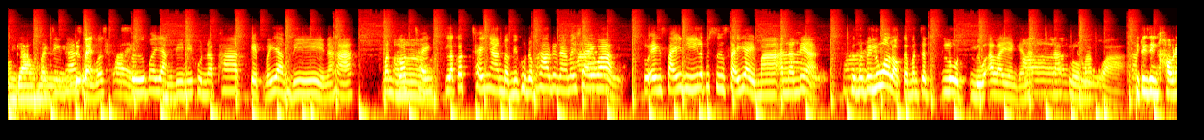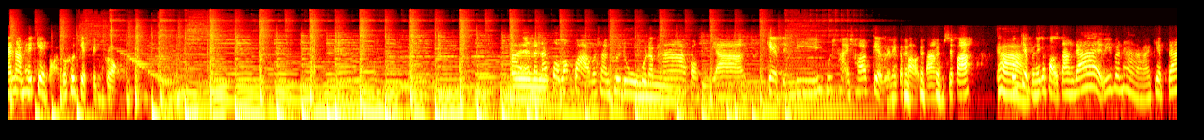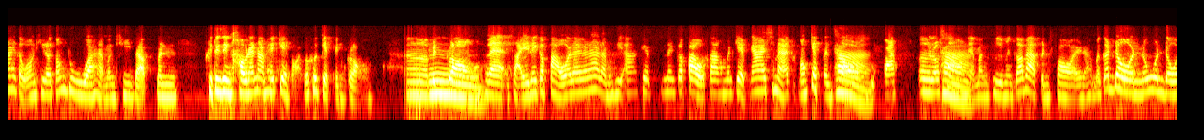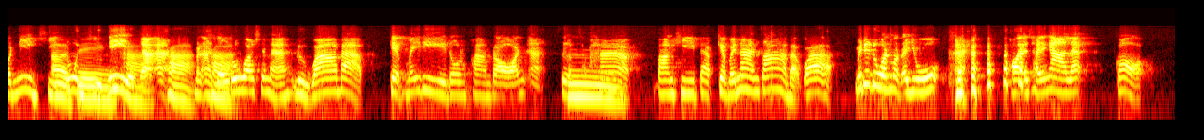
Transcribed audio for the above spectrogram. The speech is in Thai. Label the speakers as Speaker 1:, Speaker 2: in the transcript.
Speaker 1: ถุงยางมัน
Speaker 2: จริงๆถ้า
Speaker 1: ห
Speaker 2: ส
Speaker 1: อ
Speaker 2: ม
Speaker 1: แบ
Speaker 2: ม
Speaker 1: บ
Speaker 2: ติว่า
Speaker 1: ใช่
Speaker 2: ซื้อมาอย่างดีมีคุณภาพเก็บไว้อย่างดีนะคะ มันก็
Speaker 1: เออ
Speaker 2: ใช้แล้วก็ใช้งานแบบมีคุณภาพด้วยนะ ไม่ใช่ว่า ตัวเองไซส์นี้แล้วไปซื้อไซส์ใหญ่มาอันนั้นเนี่ย
Speaker 1: ใช่
Speaker 2: คือมันไปรั่วหรอกแต่มันจะหลุดหรืออะไรอย่างเงี้ยนะ
Speaker 1: เออ
Speaker 2: น่ากลัวมากกว่า
Speaker 1: คือจริงๆเขาแนะนำให้เก็บอะก็คือเก็บเป็นกล่อง
Speaker 2: เอออั
Speaker 1: อันนั้นน่ากลัวมากกว่าเพราะฉะนันคือดู
Speaker 2: อืม
Speaker 1: คุณภาพของถุงยาง เก็บอย่างดี ผู้ชายชอบเก็บไว้ในกระเป๋าตังค์ใช่ปะ
Speaker 2: ค่ะ
Speaker 1: ก็เก็บไว้ในกระเป๋าตังค์ได้ไม่มีปัญหาเก็บได้แต่ว่าบางทีเราต้องดูอะค่ะบางทีแบบมันคือจริงๆเขาแนะนำให้เก็บอะก็คือเก็บเป็นกล่องเออเป็นกล่อง
Speaker 2: อืม
Speaker 1: แหละใส่ในกระเป๋าอะไรก็ได้แต่บางทีอะเก็บในกระเป๋าตังค์มันเก็บง่ายใช่ไหมแต่ต้องเก็บเป็นซอง
Speaker 2: ค่ะ
Speaker 1: ถูกปะเออแล้วซ
Speaker 2: ค่ะ
Speaker 1: องเนี่ยบางทีมันก็แบบเป็นฟอยล์นะมันก็โดนนู่นโดนนี่ขีด
Speaker 2: เออ
Speaker 1: นู่น
Speaker 2: จริ
Speaker 1: ขีดนี่อย่างเงี้ยอะ
Speaker 2: ค่ะ
Speaker 1: มันอาจ
Speaker 2: ค่
Speaker 1: จะรั่วใช่ไหมหรือว่าแบบเก็บไม่ดีโดนความร้อนอะเสื่อม
Speaker 2: อืม
Speaker 1: สภาพ บางทีแบบเก็บไว้นานจ้าแบบว่า ไม่ได้ดวนหมดอายุอะ พอจะใช้งานแล้วก็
